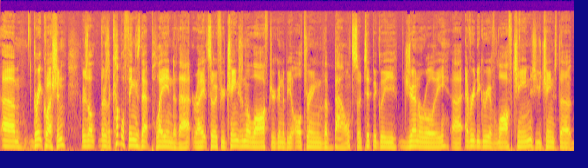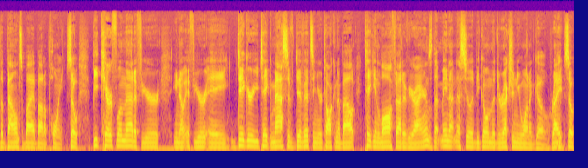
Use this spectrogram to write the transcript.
um, great question. There's a there's a couple things that play into that, right? So if you're changing the loft, you're going to be altering the bounce. So typically, generally, uh, every degree of loft change, you change the the bounce by about a point. So be careful in that. If you're you know if you're a digger, you take massive divots, and you're talking about taking loft out of your irons, that may not necessarily be going the direction you want to go, right? So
